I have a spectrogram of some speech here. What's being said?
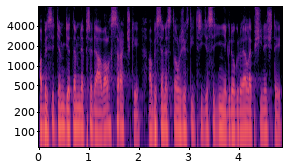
aby si těm dětem nepředával sračky, aby se nestalo, že v té třídě sedí někdo, kdo je lepší než ty.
